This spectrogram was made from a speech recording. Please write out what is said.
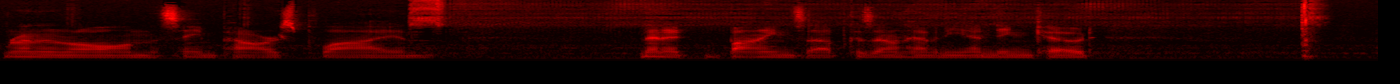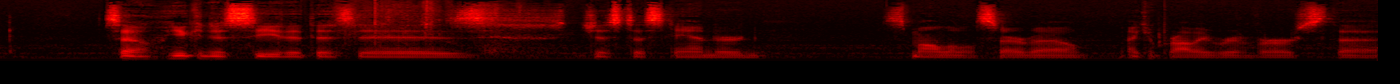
running it all on the same power supply and then it binds up because I don't have any ending code. So you can just see that this is just a standard small little servo. I could probably reverse the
